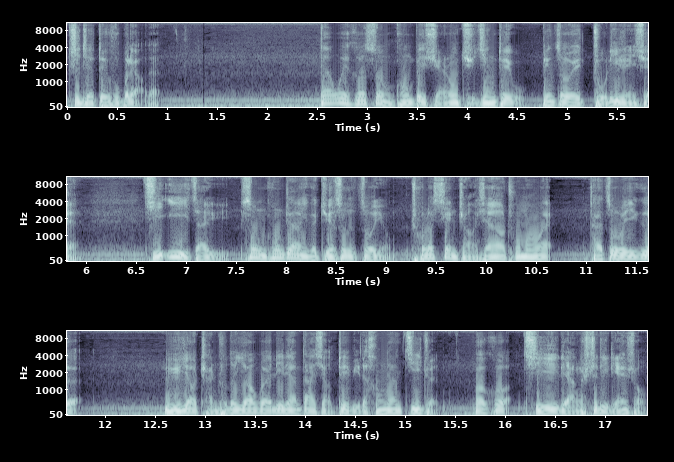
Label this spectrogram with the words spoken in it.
直接对付不了的。但为何孙悟空被选入取经队伍，并作为主力人选？其意义在于，孙悟空这样一个角色的作用，除了现场降妖除魔外，还作为一个与要铲除的妖怪力量大小对比的衡量基准，包括其两个势力联手，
